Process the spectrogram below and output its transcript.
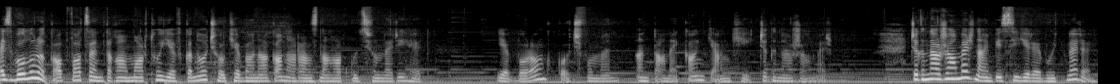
Այս բոլորը կապված են տղամարդու եւ կնոջ հոգեբանական առանձնահատկությունների հետ եւ որոնք կոչվում են ընտանեկան կյանքի ճգնաժամեր։ Ճգնաժամերն այնպիսի երևույթներ են,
